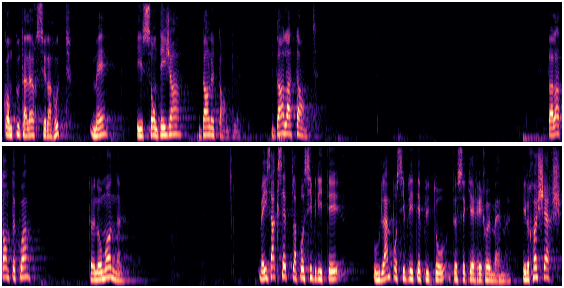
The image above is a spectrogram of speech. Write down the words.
comme tout à l'heure sur la route, mais ils sont déjà dans le temple, dans l'attente. Dans l'attente de quoi? D'un aumône. Mais ils acceptent la possibilité, ou l'impossibilité plutôt, de se guérir eux-mêmes. Ils recherchent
